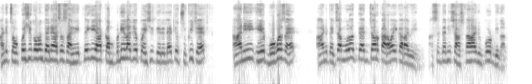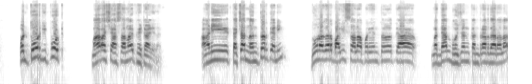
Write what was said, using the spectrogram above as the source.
आणि चौकशी करून त्याने असं सांगितलं की ह्या कंपनीला जे पैसे दिलेले आहेत ते चुकीचे आहेत आणि हे बोगस आहे आणि त्याच्यामुळं त्यांच्यावर कारवाई करावी असं त्यांनी शासनाला रिपोर्ट दिला. पण तो रिपोर्ट महाराष्ट्र शासनाने फेटाळलेला आहे. आणि त्याच्यानंतर त्यांनी दोन हजार बावीस सालापर्यंत त्या मध्यान्ह भोजन कंत्राटदाराला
